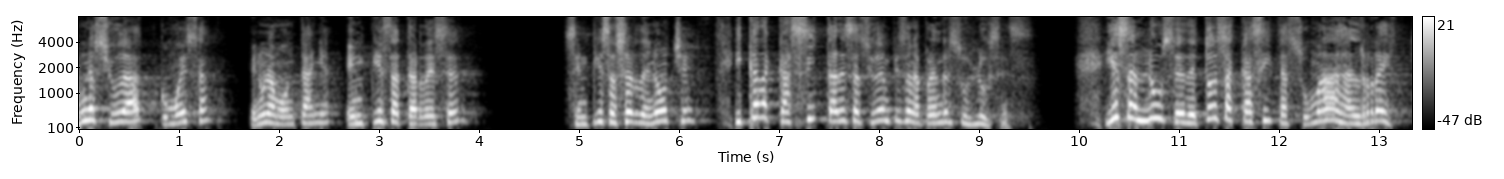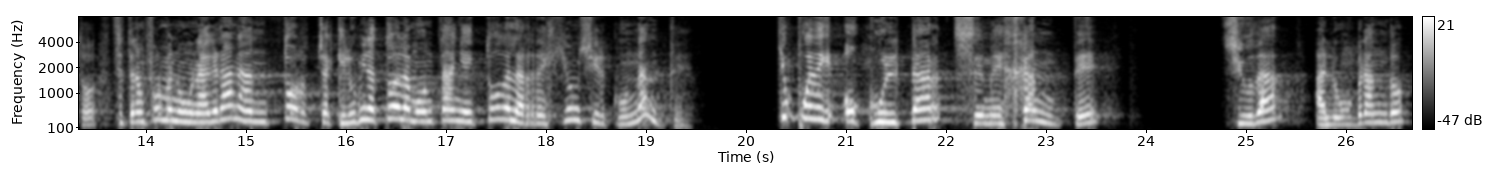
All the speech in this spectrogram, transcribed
una ciudad como esa, en una montaña, empieza a atardecer, se empieza a hacer de noche y cada casita de esa ciudad empiezan a prender sus luces. Y esas luces de todas esas casitas sumadas al resto se transforman en una gran antorcha que ilumina toda la montaña y toda la región circundante. ¿Quién puede ocultar semejante ciudad alumbrando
